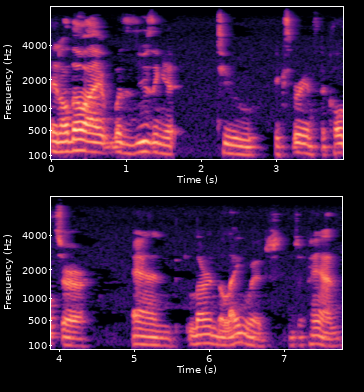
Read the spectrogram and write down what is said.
And although I was using it to experience the culture and learn the language in Japan,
